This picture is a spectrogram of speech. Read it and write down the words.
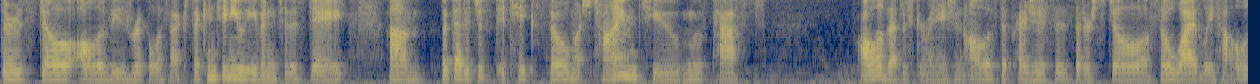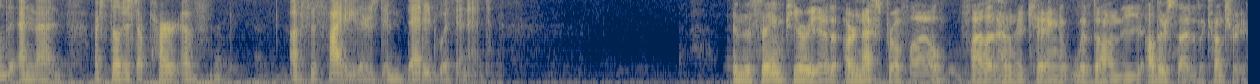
There's still all of these ripple effects that continue even to this day. Um, but that it just it takes so much time to move past all of that discrimination, all of the prejudices that are still so widely held and that are still just a part of of society. They're just embedded within it. In the same period, our next profile, Violet Henry King, lived on the other side of the country.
